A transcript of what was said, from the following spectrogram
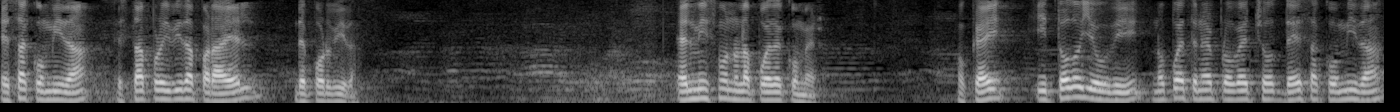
esa comida está prohibida para él de por vida. Él mismo no la puede comer. ¿Ok? Y todo yehudí no puede tener provecho de esa comida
